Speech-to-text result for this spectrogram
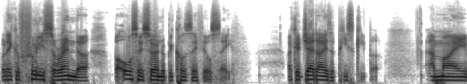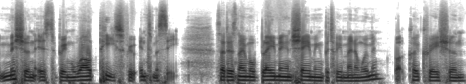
where they could fully surrender, but also surrender because they feel safe. Like a Jedi is a peacekeeper, and my mission is to bring world peace through intimacy. So there's no more blaming and shaming between men and women, but co-creation,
